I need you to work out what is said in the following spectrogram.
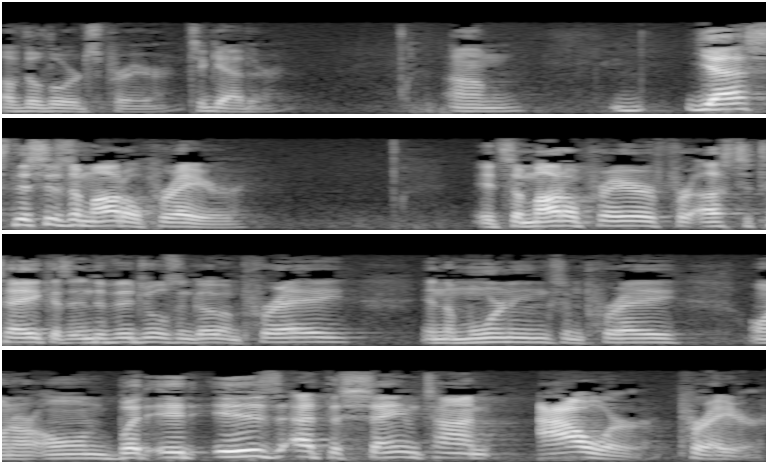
of the Lord's Prayer together. Um, yes, this is a model prayer. It's a model prayer for us to take as individuals and go and pray in the mornings and pray on our own, but it is at the same time our prayer.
